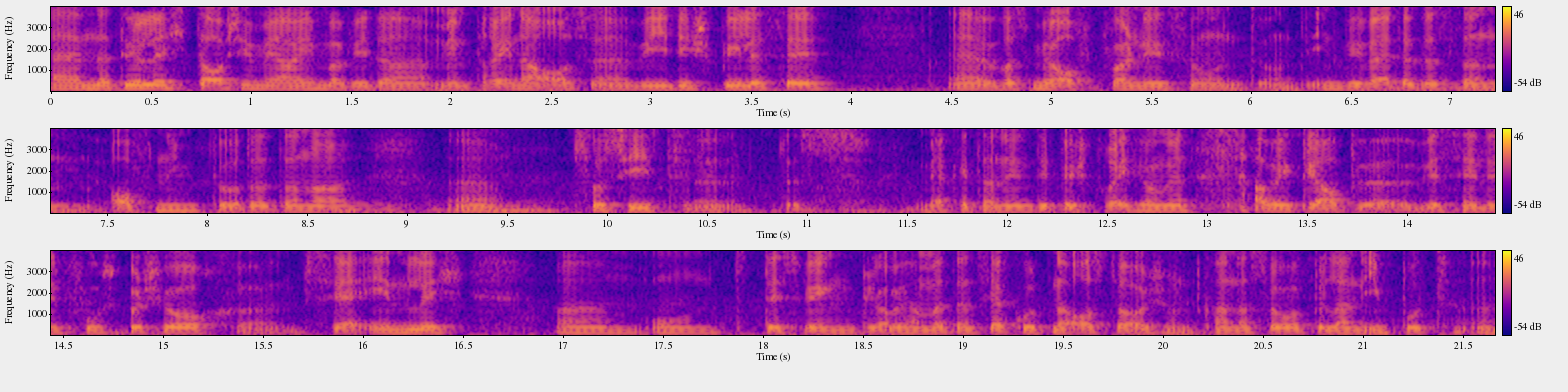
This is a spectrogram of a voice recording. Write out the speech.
ähm, natürlich tausche ich mich auch immer wieder mit dem Trainer aus, äh, wie ich die Spiele sehe, äh, was mir aufgefallen ist und, und inwieweit er das dann aufnimmt oder dann auch äh, so sieht. Äh, das merke ich dann in die Besprechungen. Aber ich glaube, äh, wir sehen den Fußball schon auch äh, sehr ähnlich. Ähm, und deswegen, glaube ich, haben wir dann sehr guten Austausch und kann da so ein bisschen einen Input äh,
